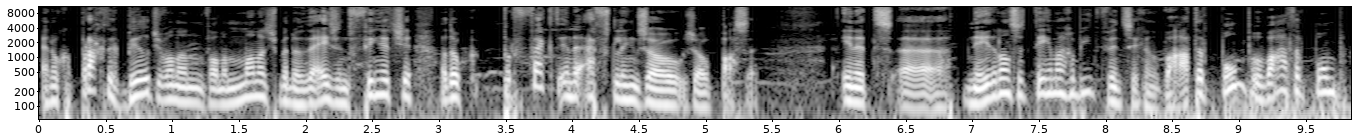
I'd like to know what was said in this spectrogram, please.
En ook een prachtig beeldje van een, van een mannetje met een wijzend vingertje. Dat ook perfect in de Efteling zou, zou. In het uh, Nederlandse themagebied vindt zich een waterpomp. Een waterpomp uh,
